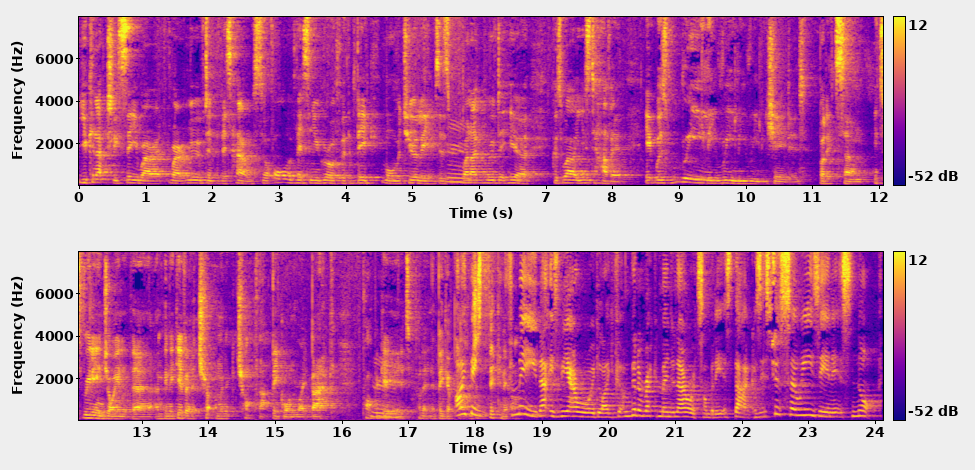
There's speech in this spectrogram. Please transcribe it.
you can actually see where it, where it moved into this house. So all of this new growth with the big, more mature leaves is Mm. when I moved it here, because where I used to have it, it was really, really, really shaded. But it's um, it's really enjoying it there. I'm going to give it a chop. I'm going to chop that big one right back, propagate it, put it in a bigger pot, Mm. I think just thicken it for up. me that is the aroid. Like, if I'm going to recommend an aroid to somebody, it's that because it's just so easy and it's not.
